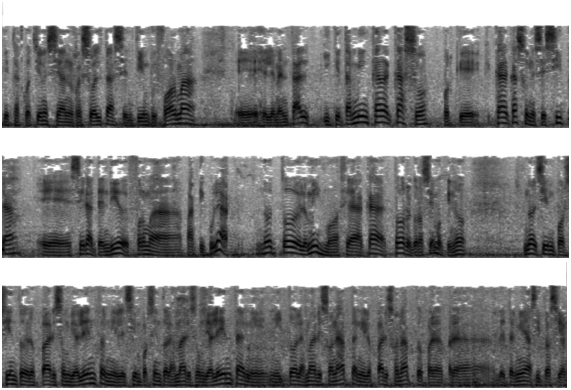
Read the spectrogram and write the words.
Que estas cuestiones sean resueltas en tiempo y forma eh, es elemental y que también cada caso, porque cada caso necesita eh, ser atendido de forma particular. No todo es lo mismo. O sea, acá todos reconocemos que no no el 100% de los padres son violentos, ni el 100% de las madres son violentas, ni, ni, todas las madres son aptas, ni los padres son aptos para, para determinada situación.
